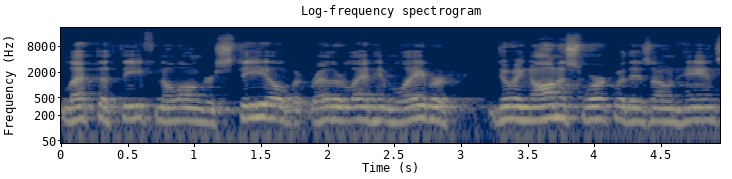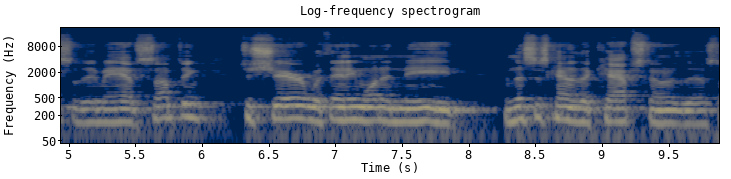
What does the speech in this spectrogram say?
Let the thief no longer steal, but rather let him labor, doing honest work with his own hands, so he may have something to share with anyone in need. And this is kind of the capstone of this.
